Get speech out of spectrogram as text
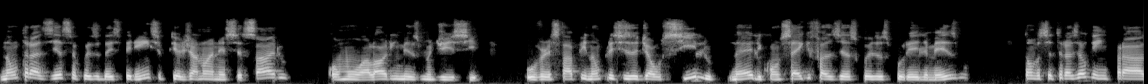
Não trazer essa coisa da experiência, porque já não é necessário. Como a Lauren mesmo disse, o Verstappen não precisa de auxílio, né? Ele consegue fazer as coisas por ele mesmo. Então você trazer alguém para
